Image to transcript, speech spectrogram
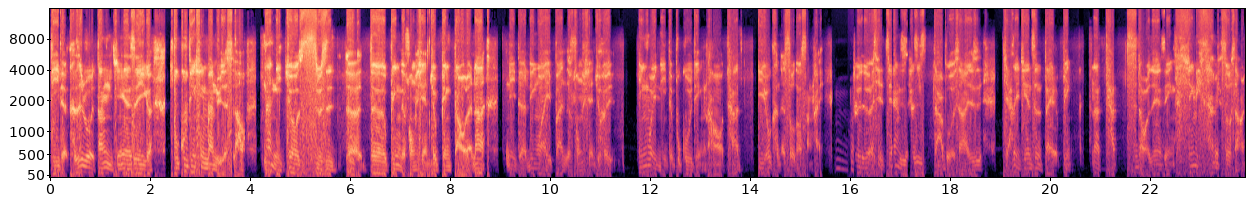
低的。可是如果当你今天是一个不固定性伴侣的时候，那你就是不是呃得病的风险就变高了？那你的另外一半的风险就会因为你的不固定，然后他。也有可能受到伤害，嗯，对对，而且这样子它是 double 的伤害，就是假设你今天真的带了病，那他知道了这件事情，他心理上面受伤了，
